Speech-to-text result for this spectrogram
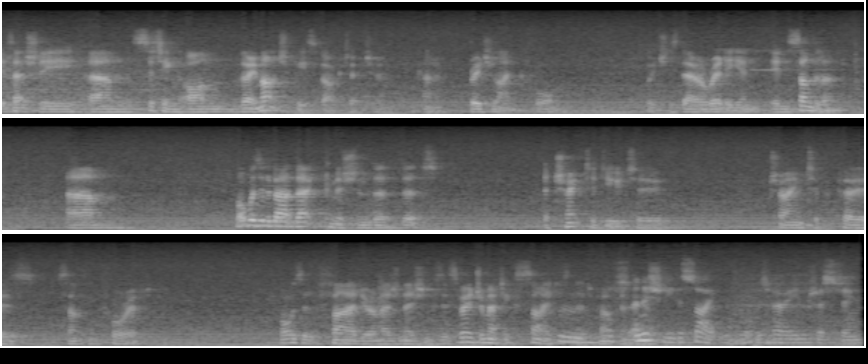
it's actually um, sitting on very much a piece of architecture, kind of bridge-like form, which is there already in in Sunderland. Um, what was it about that commission that that attracted you to trying to propose something for it? What was it that fired your imagination? Because it's a very dramatic site, isn't it? Mm. Park Also- Initially, the site we thought was very interesting,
